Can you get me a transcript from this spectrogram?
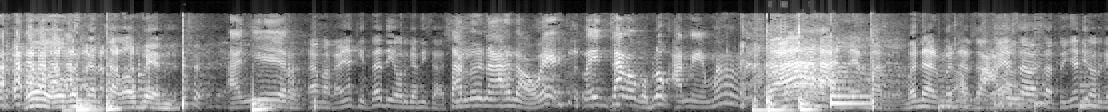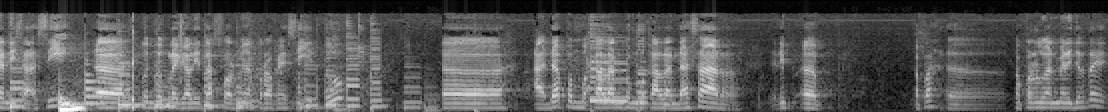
Oh, bener calo band. anjir. Nah, makanya kita di organisasi Sangeunah we, lain calo goblok anemer. Ah, nemar. Benar, benar. Makanya Sarah. salah satunya di organisasi eh, untuk legalitas formil profesi itu eh, ada pembekalan-pembekalan dasar. Jadi eh, apa eh, keperluan manajer teh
